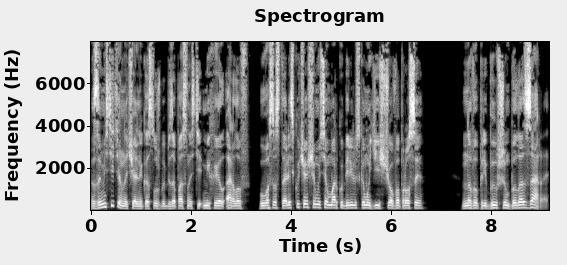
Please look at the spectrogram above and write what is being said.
Заместитель начальника службы безопасности Михаил Арлов, у вас остались к учащемуся Марку Берильскому еще вопросы? Новоприбывшим была Зара,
